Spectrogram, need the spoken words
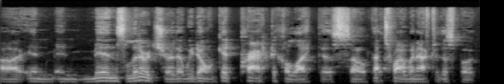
uh, in, in men's literature that we don't get practical like this. So that's why I went after this book.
